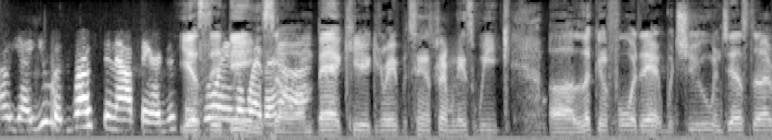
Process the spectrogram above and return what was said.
Oh yeah, you was roasting out there, just Yes, enjoying indeed. the weather. so huh? I'm back here getting ready for tennis tournament next week. Uh, looking forward to that with you and just uh,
